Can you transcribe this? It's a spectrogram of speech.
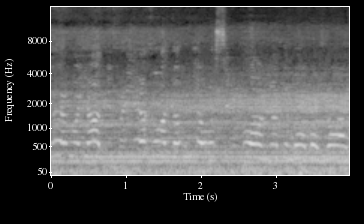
Це моя, ти приїхала ко мне Васильком, я тебе бажаю.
